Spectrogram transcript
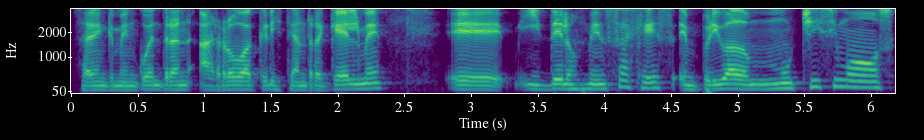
Saben que me encuentran arroba Cristian Requelme. Eh, y de los mensajes en privado, muchísimos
